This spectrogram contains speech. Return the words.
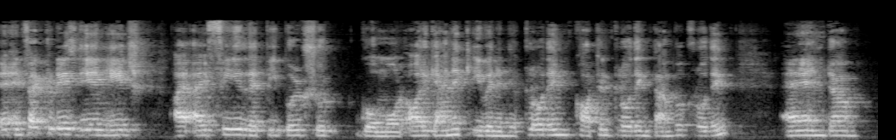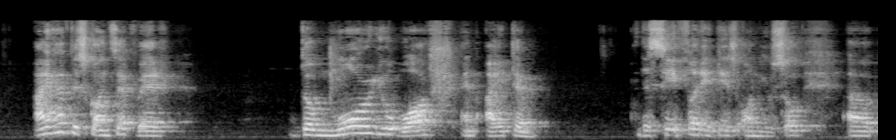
In fact, today's day and age, I, I feel that people should go more organic, even in their clothing, cotton clothing, bamboo clothing. And um, I have this concept where the more you wash an item, the safer it is on you. So uh,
